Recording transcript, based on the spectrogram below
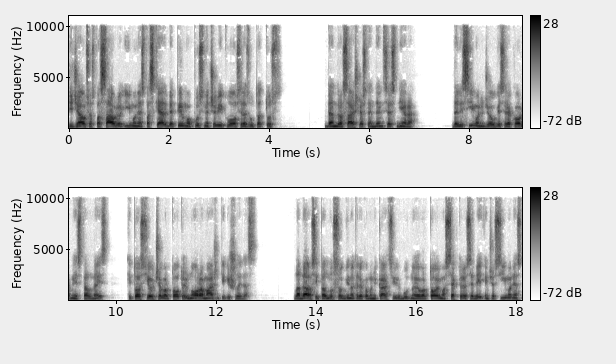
Didžiausios pasaulio įmonės paskelbė pirmo pusmečio veiklos rezultatus. Bendros aiškios tendencijos nėra. Dalis įmonių džiaugiasi rekordiniais pelnais, kitos jaučia vartotojų norą mažinti išlaidas. Labiausiai pelnus augino telekomunikacijų ir būtinojo vartojimo sektoriuose veikiančios įmonės,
